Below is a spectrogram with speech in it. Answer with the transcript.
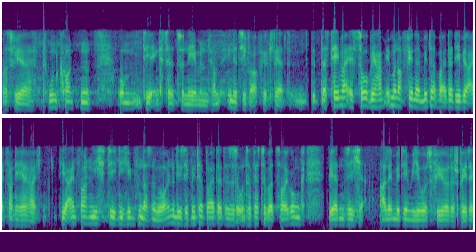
was wir tun konnten, um die Ängste zu nehmen. Wir haben intensiv aufgeklärt. Das Thema ist so, wir haben immer noch 400 Mitarbeiter, die wir einfach nicht erreichen, die einfach nicht, die nicht impfen lassen wollen. Und diese Mitarbeiter, das ist unsere feste Überzeugung, werden sich alle mit dem Virus früher oder später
